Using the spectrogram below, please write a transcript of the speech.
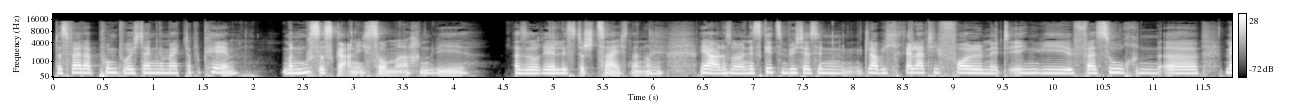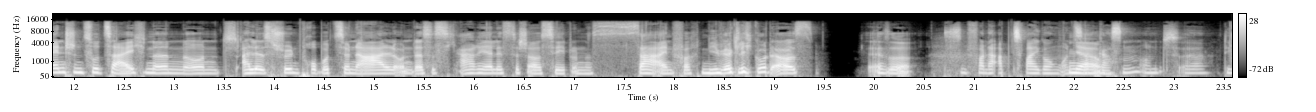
das war der Punkt, wo ich dann gemerkt habe, okay, man muss es gar nicht so machen wie, also realistisch zeichnen. Und ja, also meine Skizzenbücher sind, glaube ich, relativ voll mit irgendwie Versuchen, äh, Menschen zu zeichnen und alles schön proportional und dass es ja realistisch aussieht und es sah einfach nie wirklich gut aus. Also das sind voller Abzweigungen und ja. Sackgassen und äh, die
